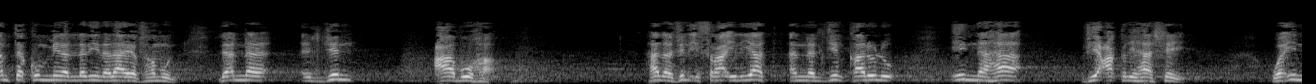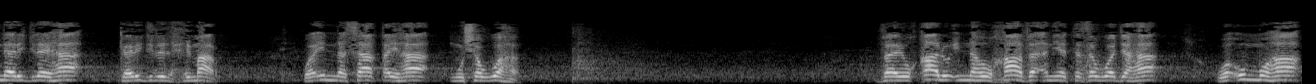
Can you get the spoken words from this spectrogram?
أم تكن من الذين لا يفهمون؟ لأن الجن عابوها. هذا في الإسرائيليات أن الجن قالوا له إنها في عقلها شيء وإن رجليها كرجل الحمار وإن ساقيها مشوهة. فيقال إنه خاف أن يتزوجها وأمها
